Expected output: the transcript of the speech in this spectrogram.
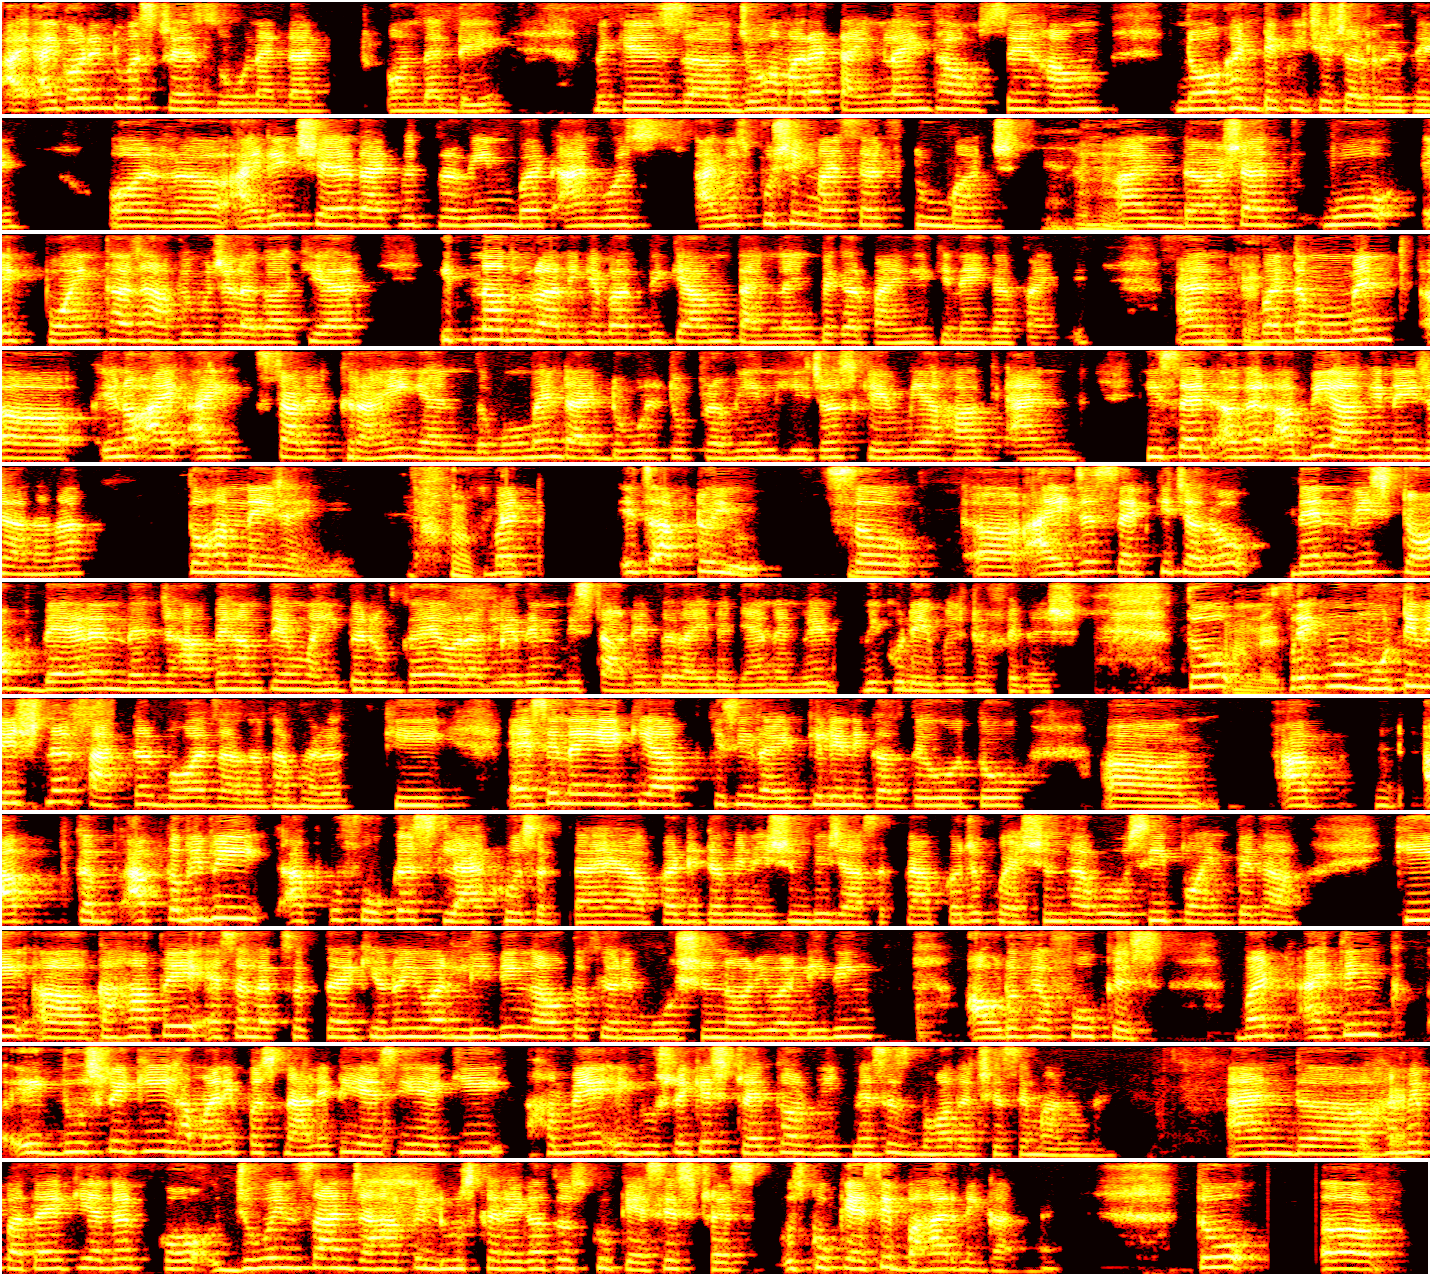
I, I got into a stress zone at that day because uh, जो हमारा टाइमलाइन था उससे हम नौ घंटे पीछे चल रहे थे और I didn't share that with Praveen but I was I was pushing myself too much and शायद वो एक पॉइंट था जहाँ पे मुझे लगा कि यार इतना दूर आने के बाद भी क्या हम टाइमलाइन पे कर पाएँगे कि नहीं कर पाएँगे? And Okay. but the moment uh, you know I, I started crying and the moment i told to praveen he just gave me a hug and अगर अभी आगे नहीं जाना ना तो हम नहीं जाएँगे. Okay. But it's up to uh, i just said कि चलो then we stop there and then जहाँ पे हम थे वहीं पे रुक गए और अगले दिन we started the ride again and we we could able to finish. तो एक वो मोटिवेशनल फैक्टर बहुत ज़्यादा था भरत कि ऐसे नहीं है कि आप किसी राइड के लिए निकलते हो तो अम, आप आप कब आप कभी भी आपको फोकस लैक हो सकता है आपका डिटर्मिनेशन भी जा सकता है आपका जो क्वेश्चन था वो उसी पॉइंट पे था। कि uh, कहाँ पे ऐसा लग सकता है कि you know you are leaving out of your emotion और you are leaving out of your focus but I think एक दूसरे की हमारी पर्सनालिटी ऐसी है कि हमें एक दूसरे के स्ट्रेंथ और वीकनेसेस बहुत अच्छे से मालूम है। And uh, okay. हमें पता है कि अगर जो इंसान जहाँ पे लूज करेगा तो उसको कैसे स्ट्रेस उसको कैसे बाहर निकालना है। तो uh,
